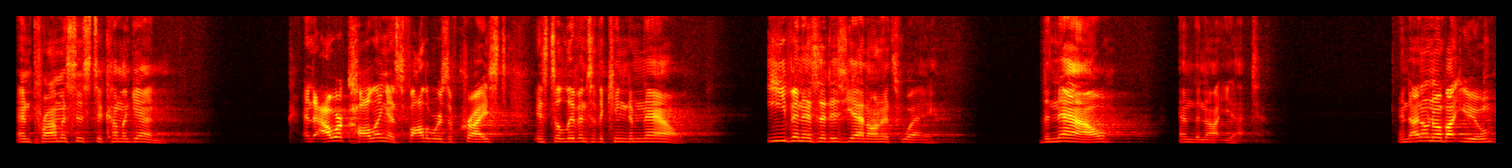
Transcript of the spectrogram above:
and promises to come again. And our calling as followers of Christ is to live into the kingdom now, even as it is yet on its way. The now and the not yet. And I don't know about you,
